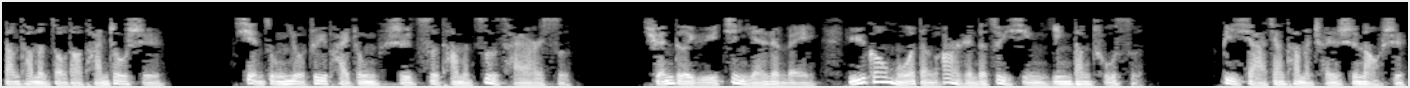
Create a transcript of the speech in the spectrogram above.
当他们走到潭州时，宪宗又追派中使赐他们自裁而死。全德于进言认为，于高摩等二人的罪行应当处死。陛下将他们沉尸闹事，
